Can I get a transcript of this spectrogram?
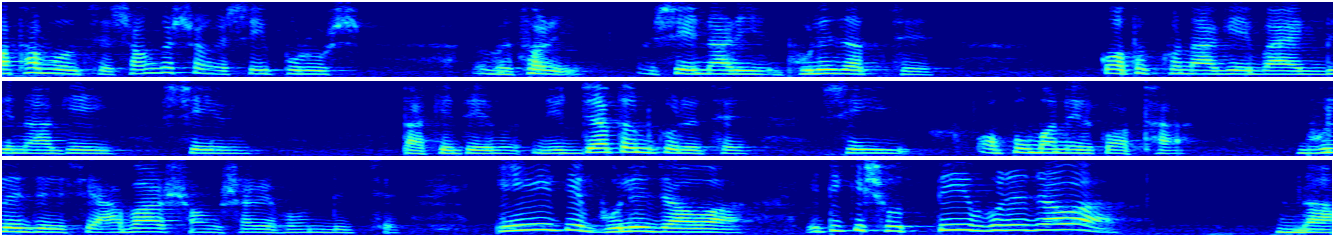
কথা বলছে, সঙ্গে সঙ্গে সেই পুরুষ সরি সেই নারী ভুলে যাচ্ছে, কতক্ষণ আগে বা একদিন আগেই সেই তাকে যে নির্যাতন করেছে সেই অপমানের কথা, ভুলে যে সে আবার সংসারে মন দিচ্ছে। এই যে ভুলে যাওয়া, এটি কি সত্যিই ভুলে যাওয়া? না,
